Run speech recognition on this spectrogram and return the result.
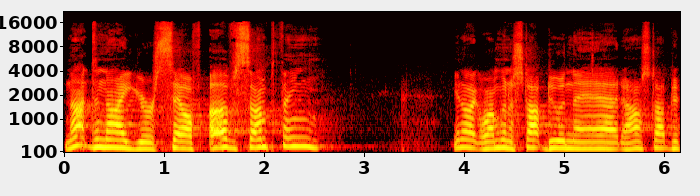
Not deny yourself of something you know, like, well, I'm going to stop doing that, and I'll stop doing,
